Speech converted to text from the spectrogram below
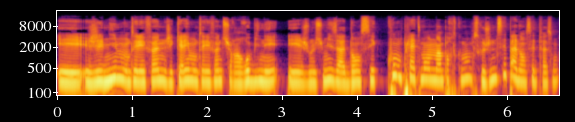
et j'ai mis mon téléphone j'ai calé mon téléphone sur un robinet et je me suis mise à danser complètement n'importe comment parce que je ne sais pas danser de façon.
